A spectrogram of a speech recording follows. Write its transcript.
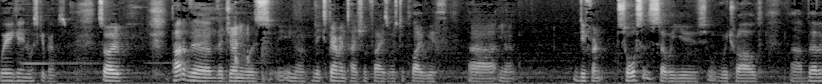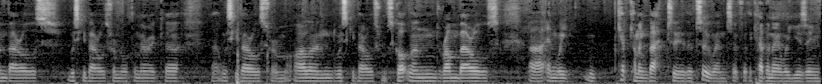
Where are you getting the whiskey barrels? So part of the the journey was you know the experimentation phase was to play with uh, you know different sources. So we use we trialed uh, bourbon barrels, whiskey barrels from North America, uh, whiskey barrels from Ireland, whiskey barrels from Scotland, rum barrels, uh, and we, we kept coming back to the two. And so for the Cabernet, we're using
